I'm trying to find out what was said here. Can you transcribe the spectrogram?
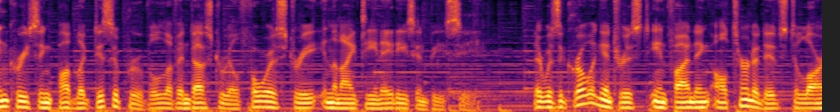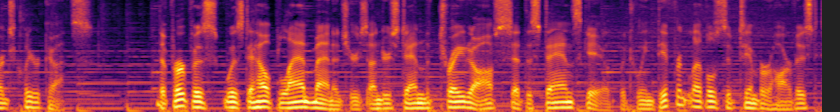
increasing public disapproval of industrial forestry in the 1980s in BC. There was a growing interest in finding alternatives to large clear cuts. The purpose was to help land managers understand the trade offs at the stand scale between different levels of timber harvest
